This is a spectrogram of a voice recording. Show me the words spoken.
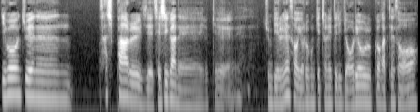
이번 주에는 40화를 이제 제 시간에 이렇게 준비를 해서 여러분께 전해드리기 어려울 것 같아서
